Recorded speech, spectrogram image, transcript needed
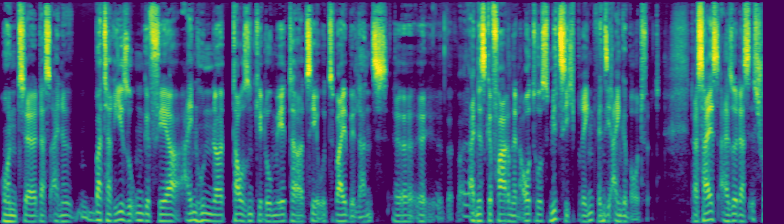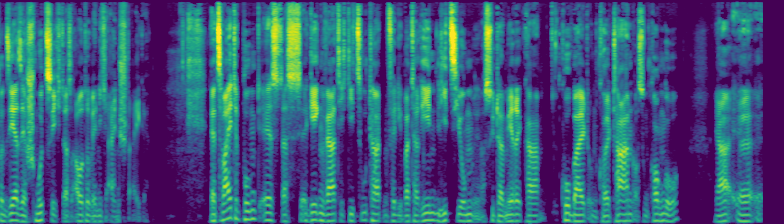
und äh, dass eine Batterie so ungefähr 100.000 Kilometer CO2-Bilanz äh, äh, eines gefahrenen Autos mit sich bringt, wenn sie eingebaut wird. Das heißt also, das ist schon sehr, sehr schmutzig, das Auto, wenn ich einsteige. Der zweite Punkt ist, dass gegenwärtig die Zutaten für die Batterien Lithium aus Südamerika, Kobalt und Coltan aus dem Kongo ja, äh,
